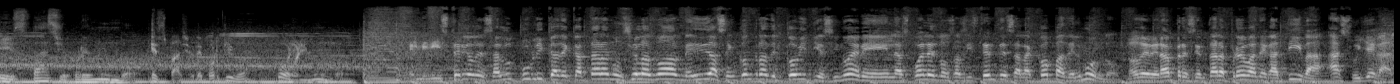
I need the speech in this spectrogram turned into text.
Espacio por el mundo. Espacio deportivo por el mundo. El Ministerio de Salud Pública de Qatar anunció las nuevas medidas en contra del COVID-19 en las cuales los asistentes a la Copa del Mundo no deberán presentar prueba negativa a su llegada.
